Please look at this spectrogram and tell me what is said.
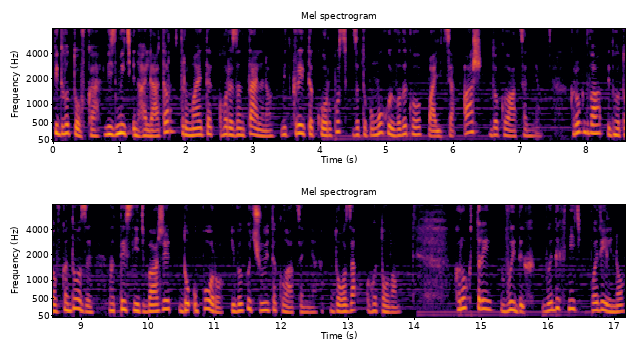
Підготовка. Візьміть інгалятор, тримайте горизонтально, відкрийте корпус за допомогою великого пальця аж до клацання. Крок 2. Підготовка дози. Натисніть важіль до упору, і ви почуєте клацання. Доза готова. Крок 3. Видих. Видихніть повільно,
